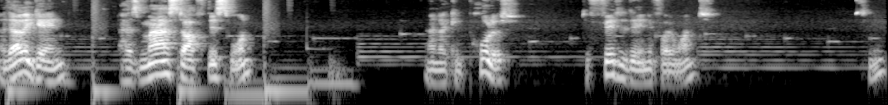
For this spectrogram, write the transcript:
And that again has masked off this one. And I can pull it to fit it in if I want. See?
